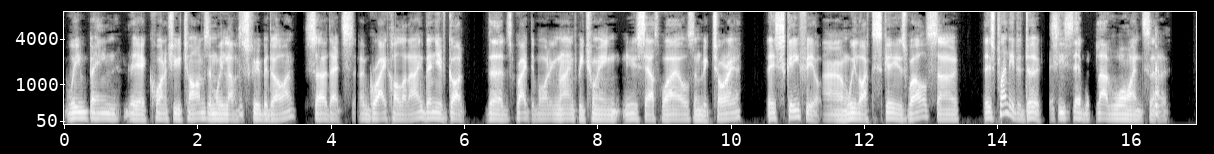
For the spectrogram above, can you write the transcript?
We've been there quite a few times and we love to scuba dive. So that's a great holiday. Then you've got the Great Dividing Range between New South Wales and Victoria. There's ski field. Um, we like to ski as well. So there's plenty to do. She said we love wine. So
